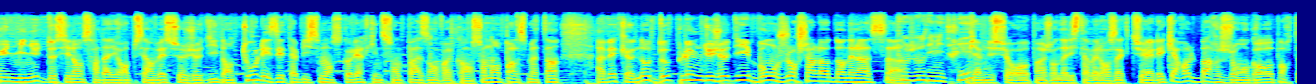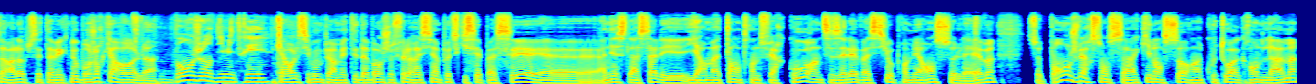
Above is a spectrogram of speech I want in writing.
Une minute de silence sera d'ailleurs observée ce jeudi dans tous les établissements scolaires qui ne sont pas en vacances. On en parle ce matin avec nos deux plumes du jeudi. Bonjour Charlotte Dornelas. Bonjour Dimitri. Bienvenue sur Europe, un journaliste à valeurs actuelles. Et Carole Barjon, grand reporter à l'Obs, est avec nous. Bonjour Carole. Bonjour Dimitri. Carole, si vous me permettez, d'abord je fais le récit un peu de ce qui s'est passé. Euh, Agnès Lassalle est hier matin en train de faire cours. Un de ses élèves assis au premier rang se lève, se penche vers son sac, il en sort un couteau à grande lame,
